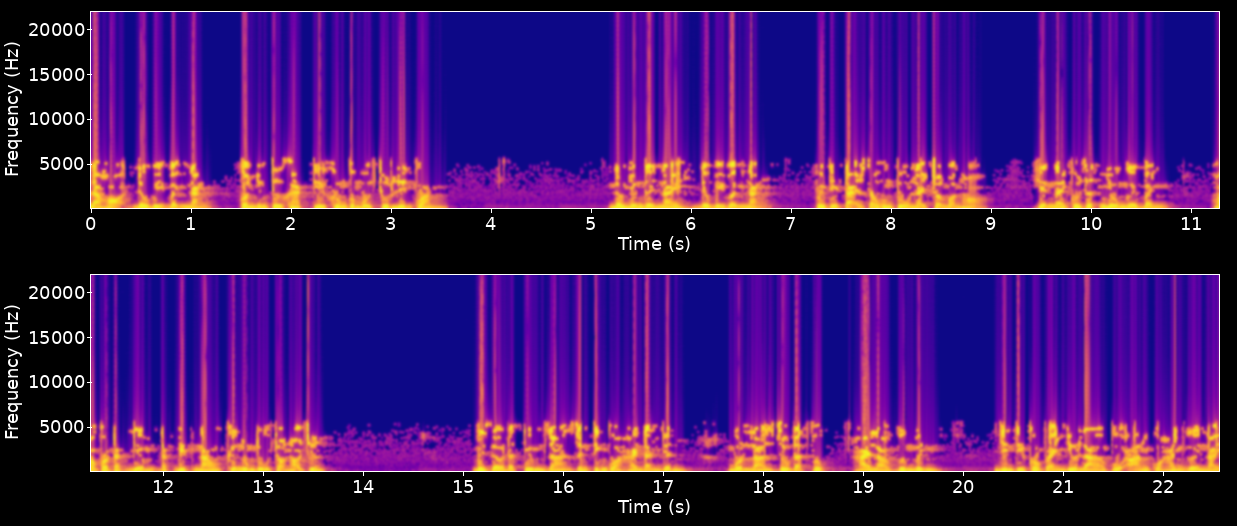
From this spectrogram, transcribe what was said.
là họ đều bị bệnh nặng, còn những thứ khác thì không có một chút liên quan. Nếu những người này đều bị bệnh nặng, Vậy thì tại sao hung thủ lại chọn bọn họ? Hiện nay có rất nhiều người bệnh, Họ có đặc điểm đặc biệt nào khiến hung thủ chọn họ chứ? Bây giờ đã tìm ra danh tính của hai nạn nhân, Một là Du Đạt Phúc, Hai là Vương Minh Nhìn thì có vẻ như là vụ án của hai người này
